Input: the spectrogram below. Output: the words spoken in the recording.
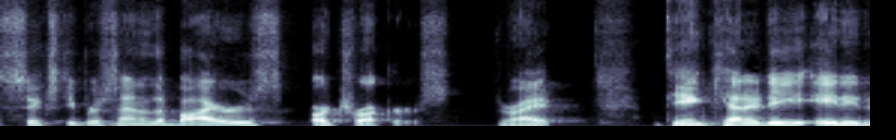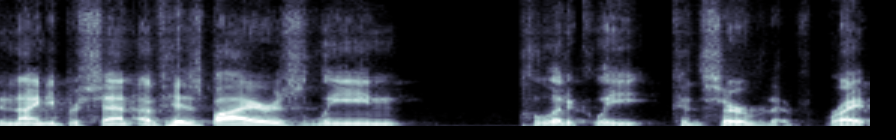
60% of the buyers are truckers, right? Dan Kennedy, 80 to 90% of his buyers lean politically conservative, right?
